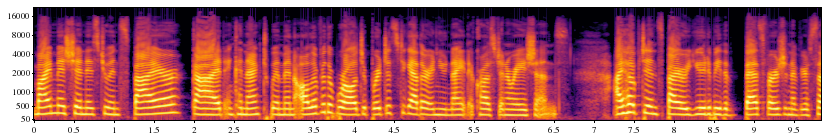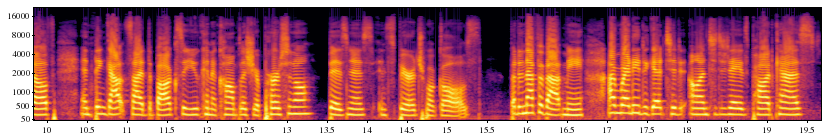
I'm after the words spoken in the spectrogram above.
my mission is to inspire, guide, and connect women all over the world to bridge us together and unite across generations. I hope to inspire you to be the best version of yourself and think outside the box so you can accomplish your personal, business, and spiritual goals. But enough about me. I'm ready to get to, on to today's podcast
